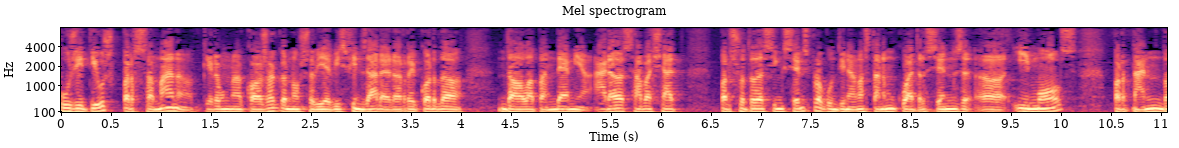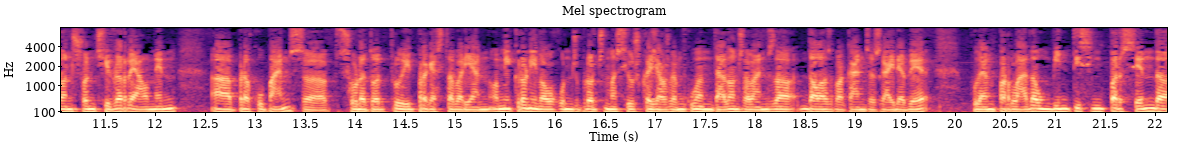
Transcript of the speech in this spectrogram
positius per setmana, que era una cosa que no s'havia vist fins ara, era rècord de, de la pandèmia. Ara s'ha baixat per sota de 500 però continuem estant amb 400 eh, i molts. Per tant doncs són xifres realment eh, preocupants eh, sobretot produït per aquesta variant Omicron i d'alguns brots massius que ja us vam comentar doncs, abans de, de les vacances. Gairebé podem parlar d'un 25% de,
